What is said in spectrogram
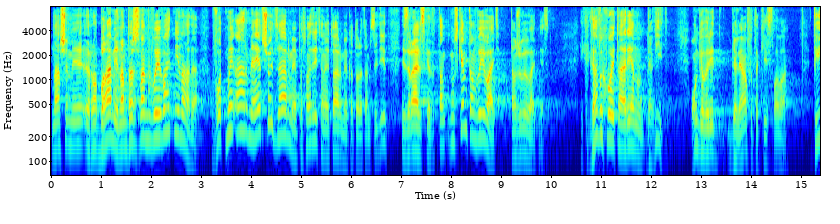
нашими рабами. Нам даже с вами воевать не надо. Вот мы армия. А это что это за армия? Посмотрите на эту армию, которая там сидит, израильская. Там, ну, с кем там воевать? Там же воевать нет. И когда выходит на арену Давид – он говорит Голиафу такие слова. Ты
